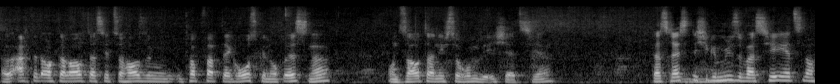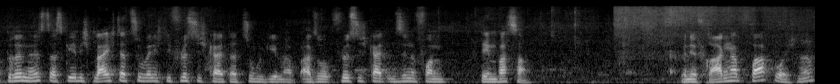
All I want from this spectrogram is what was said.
Also achtet auch darauf, dass ihr zu Hause einen Topf habt, der groß genug ist, ne? Und saut da nicht so rum wie ich jetzt hier. Das restliche Gemüse, was hier jetzt noch drin ist, das gebe ich gleich dazu, wenn ich die Flüssigkeit dazugegeben habe. Also Flüssigkeit im Sinne von dem Wasser. Wenn ihr Fragen habt, fragt ruhig, ne?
